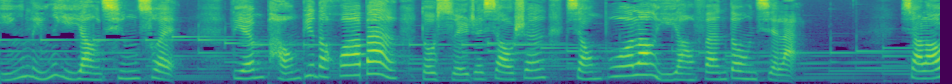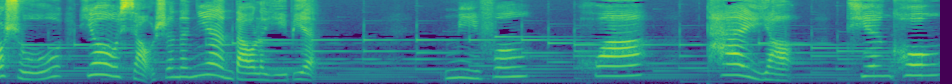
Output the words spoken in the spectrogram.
银铃一样清脆，连旁边的花瓣都随着笑声像波浪一样翻动起来。小老鼠又小声地念叨了一遍：“蜜蜂、花、太阳、天空、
